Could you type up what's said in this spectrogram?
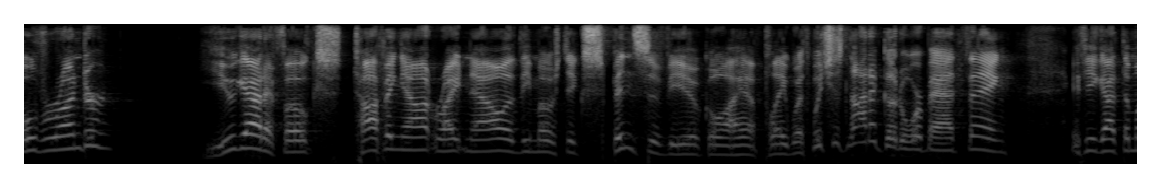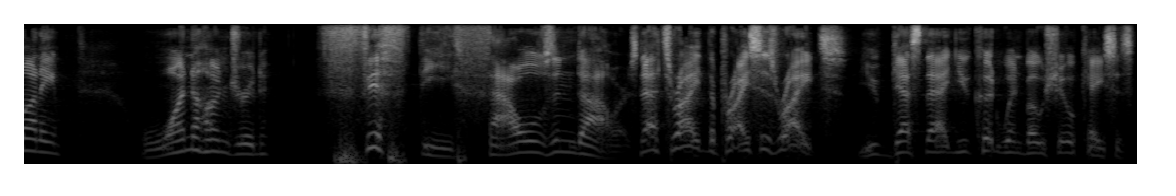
Over under? You got it, folks. Topping out right now of the most expensive vehicle I have played with, which is not a good or bad thing if you got the money. $150,000. That's right. The price is right. You guessed that. You could win both showcases.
